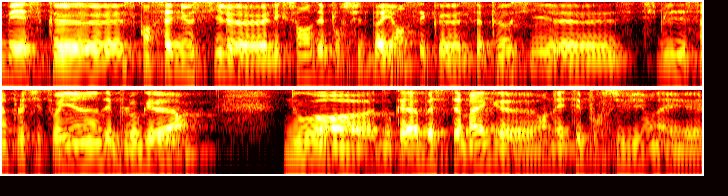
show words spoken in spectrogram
mais ce qu'enseigne ce qu'enseigne aussi l'expérience des poursuites Bayon, c'est que ça peut aussi euh, cibler des simples citoyens, des blogueurs, Nous, donc à Bastamag, on a été poursuivis, on a eu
